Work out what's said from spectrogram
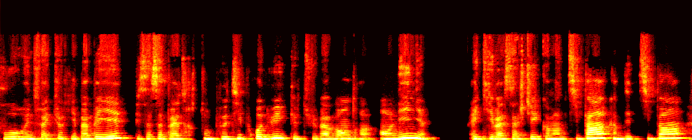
pour une facture qui n'est pas payée. Puis ça, ça peut être ton petit produit que tu vas vendre en ligne et qui va s'acheter comme un petit pain, comme des petits pains. Mmh.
